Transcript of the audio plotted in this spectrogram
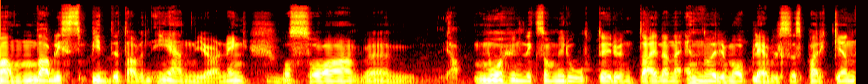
mannen da blir spiddet av en enhjørning, mm. og så eh, ja, må hun liksom rote rundt da i denne enorme opplevelsesparken,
